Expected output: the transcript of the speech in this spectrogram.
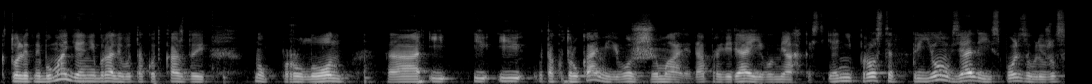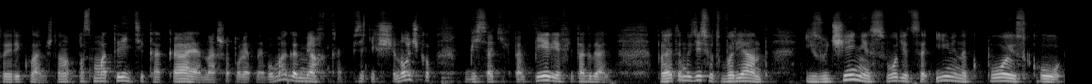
к туалетной бумаге, они брали вот так вот каждый ну, рулон а, и, и, и вот так вот руками его сжимали, да, проверяя его мягкость. И они просто этот прием взяли и использовали уже в своей рекламе. Что посмотрите, какая наша туалетная бумага мягкая, без всяких щеночков, без всяких там перьев и так далее. Поэтому здесь вот вариант изучения сводится именно к поиску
